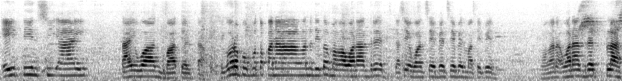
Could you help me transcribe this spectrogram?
18 CI Taiwan battle tank siguro puputok ka ng ano dito mga 100 kasi 177 matipid mga na- 100 plus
